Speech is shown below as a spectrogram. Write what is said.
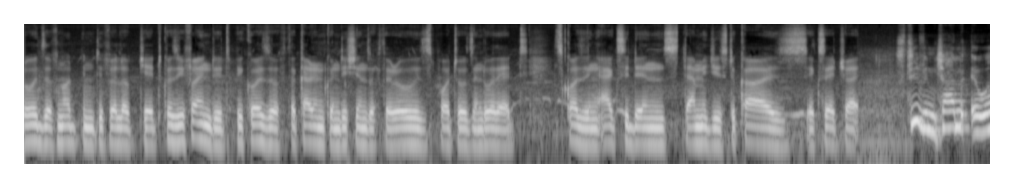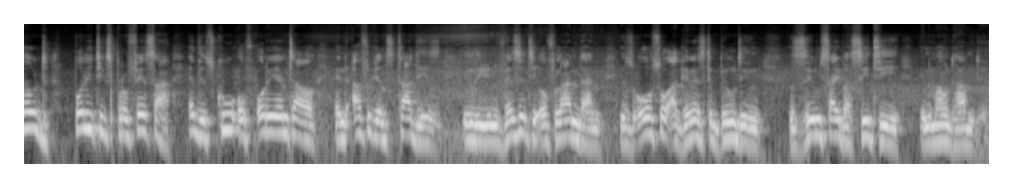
roads have not been developed yet because we find it because of the current conditions of the roads, potholes, and all that. It's causing accidents, damages to cars, etc. Stephen Chan, a world politics professor at the School of Oriental and African Studies in the University of London, is also against building Zim Cyber City in Mount Hampden.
